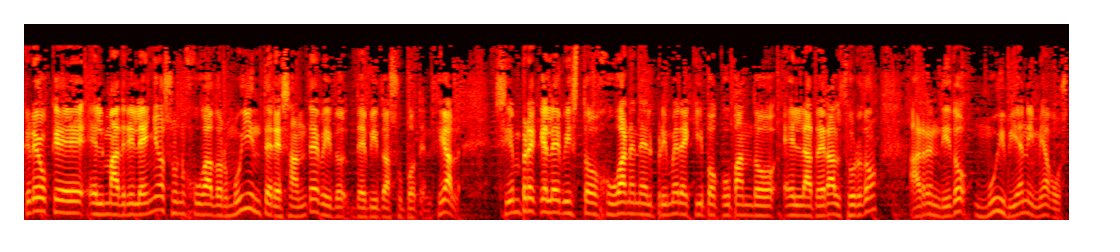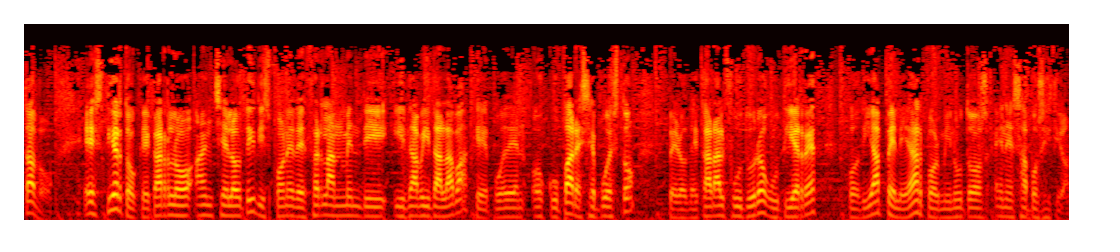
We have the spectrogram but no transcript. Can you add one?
Creo que el madrileño es un jugador muy interesante debido, a su potencial. Siempre que le he visto jugar en el primer equipo ocupando el lateral zurdo, ha rendido muy bien y me ha gustado. Es cierto que Carlo Ancelotti dispone de Ferland Mendy y David Alaba que pueden ocupar ese puesto, pero de cara al futuro Gutiérrez podía pelear por minutos en esa posición.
